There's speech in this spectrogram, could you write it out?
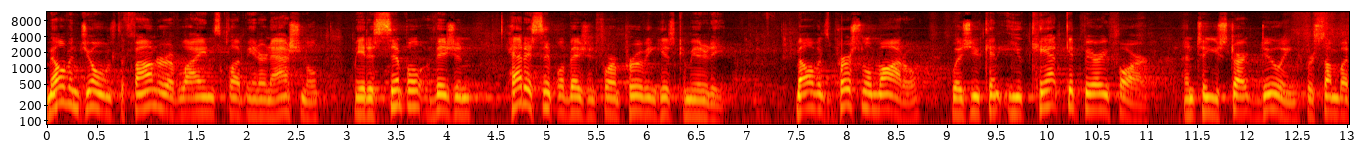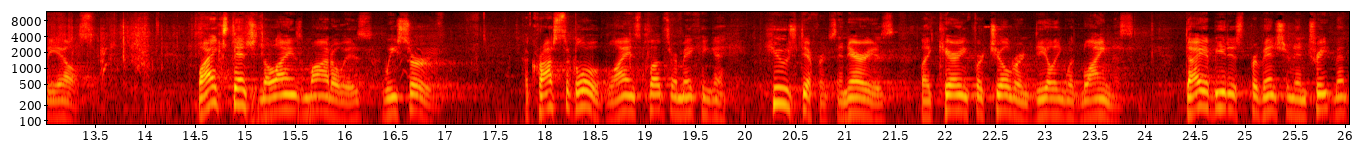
Melvin Jones, the founder of Lions Club International, made a simple vision, had a simple vision for improving his community. Melvin's personal motto was you, can, you can't get very far until you start doing for somebody else. By extension, the Lions motto is, we serve. Across the globe, Lions clubs are making a huge difference in areas like caring for children dealing with blindness, diabetes prevention and treatment,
